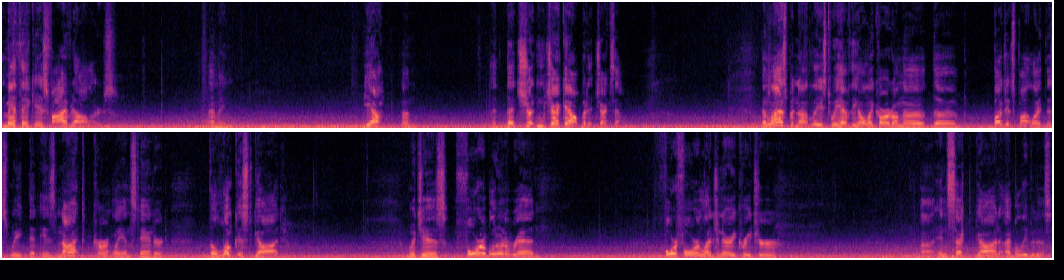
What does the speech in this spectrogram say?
mythic is $5. I mean, yeah, that shouldn't check out, but it checks out. And last but not least, we have the only card on the, the budget spotlight this week that is not currently in standard the Locust God, which is four a blue and a red, 4 4 legendary creature, uh, insect god, I believe it is.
